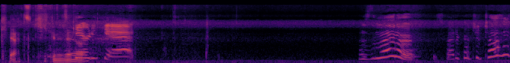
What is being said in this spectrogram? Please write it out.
Cat's checking it out. Scaredy cat. What's the matter? The spider cut your tongue?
